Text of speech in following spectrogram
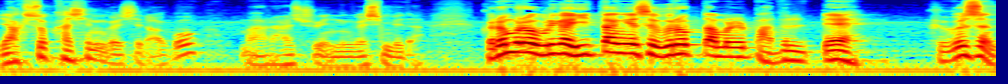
약속하시는 것이라고 말할 수 있는 것입니다. 그러므로 우리가 이 땅에서 의롭담을 받을 때 그것은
